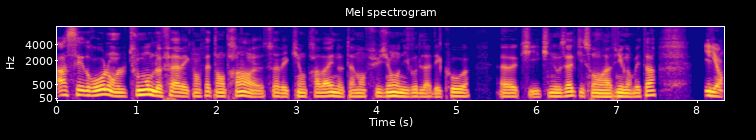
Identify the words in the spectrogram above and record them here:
assez drôle. On, tout le monde le fait avec en fait en train, euh, ceux avec qui on travaille, notamment Fusion au niveau de la déco, euh, qui, qui nous aident, qui sont à Avenue Gambetta. Et on,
